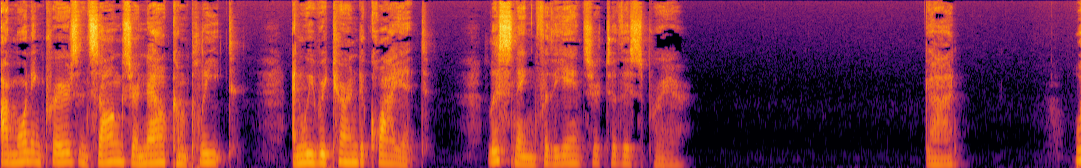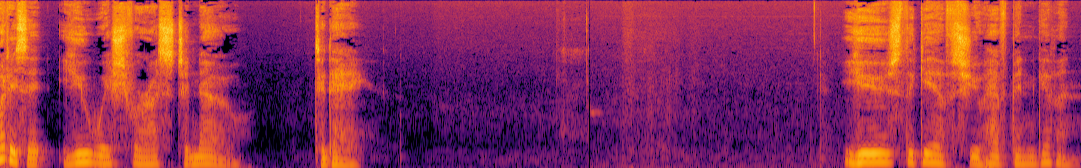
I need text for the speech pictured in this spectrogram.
Our morning prayers and songs are now complete and we return to quiet, listening for the answer to this prayer. God, what is it you wish for us to know today? Use the gifts you have been given.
